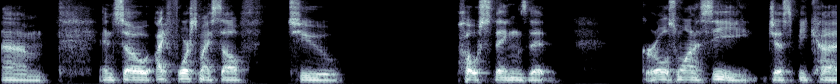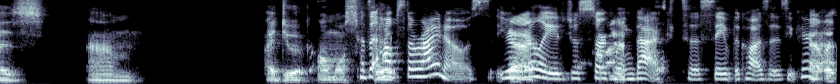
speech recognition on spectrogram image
Um, and so I force myself to post things that girls want to see just because um I do it almost Because it for- helps the rhinos. You're Yeah. really just circling back to save the causes you care Yeah, about.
